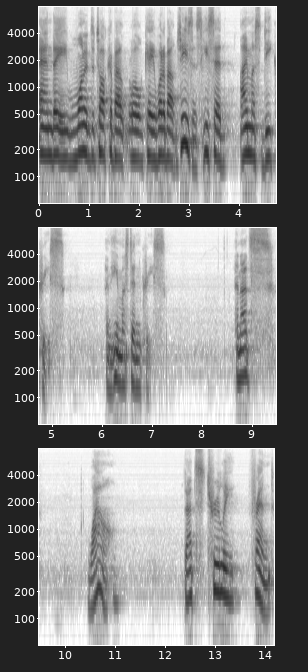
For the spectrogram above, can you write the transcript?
and they wanted to talk about, well, okay, what about Jesus? He said, I must decrease and he must increase. And that's, wow, that's truly friend.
